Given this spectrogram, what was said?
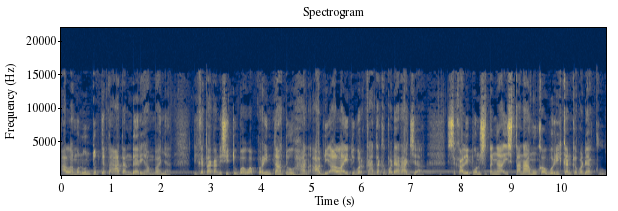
Allah menuntut ketaatan dari hambanya. Dikatakan di situ bahwa perintah Tuhan, abdi Allah itu berkata kepada raja, "Sekalipun setengah istanamu kau berikan kepadaku,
